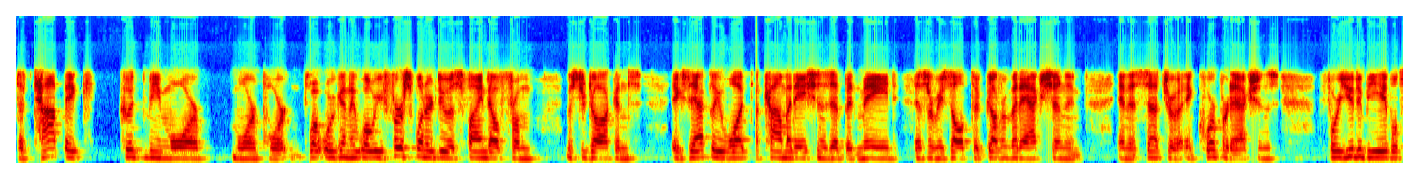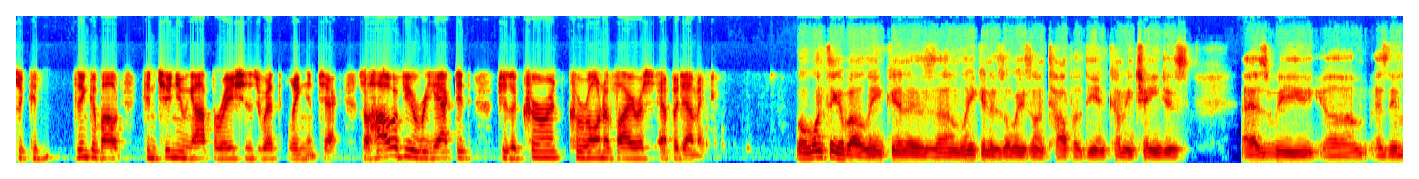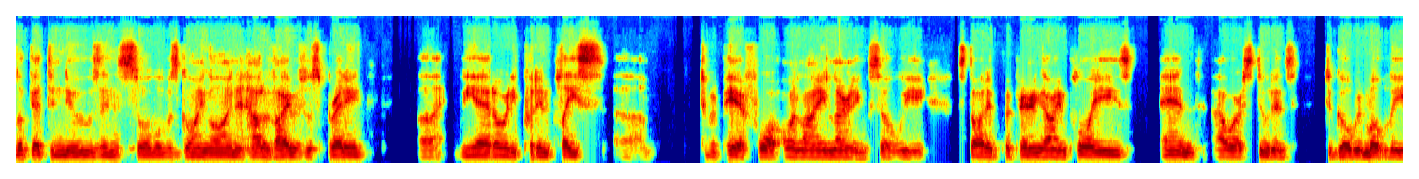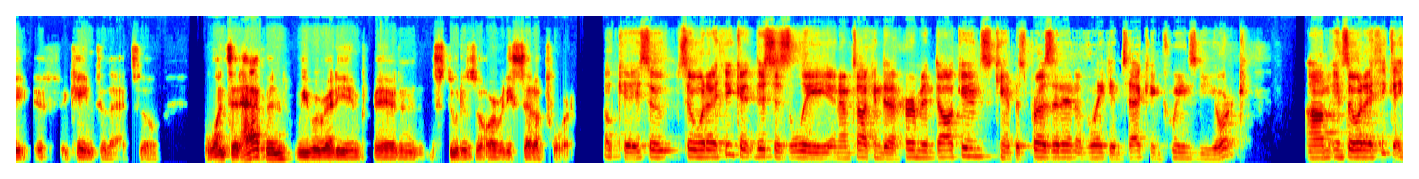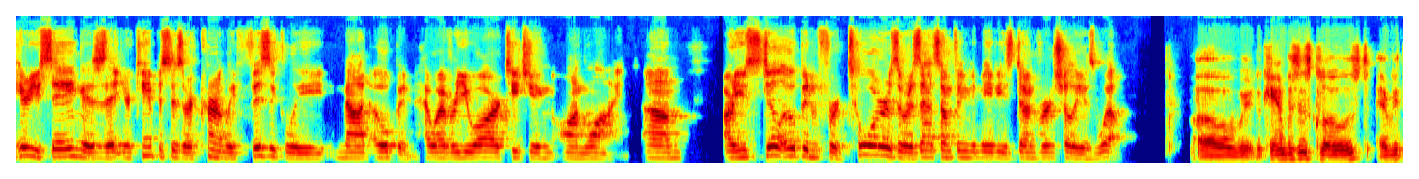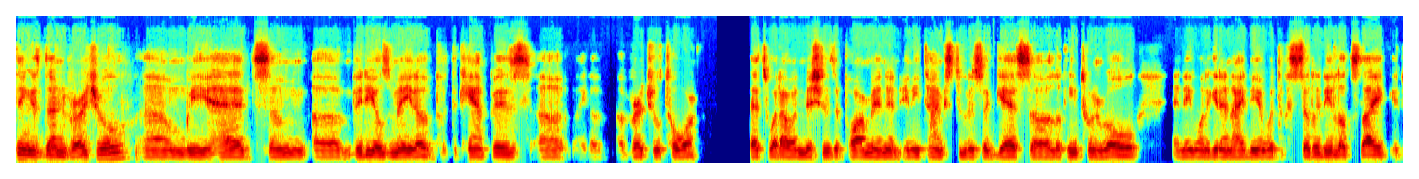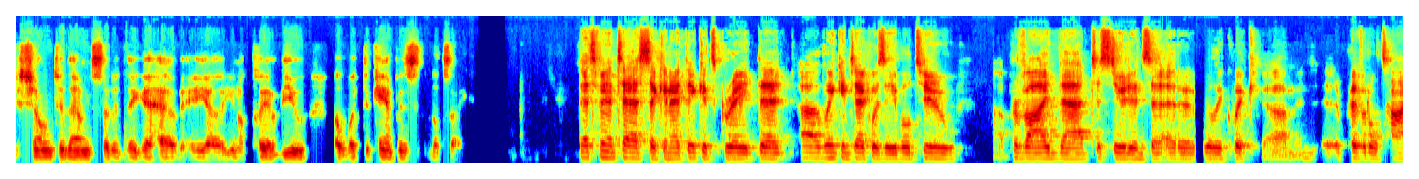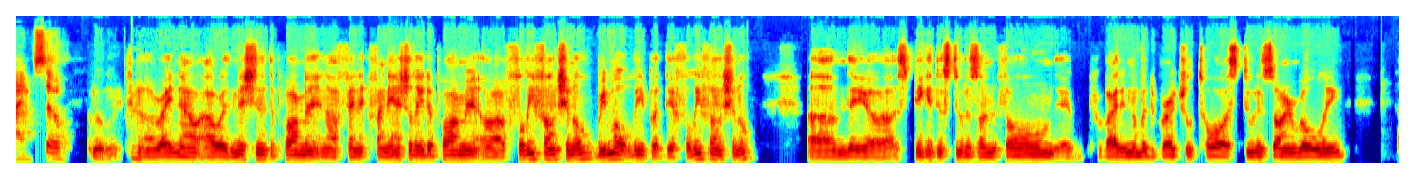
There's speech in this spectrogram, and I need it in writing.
The topic could be more more important. What we're going to, what we first want to do is find out from Mr. Dawkins exactly what accommodations have been made as a result of government action and, and et cetera, and corporate actions for you to be able to con- think about continuing operations with Lincoln Tech. So how have you reacted to the current coronavirus epidemic? Well, one thing about Lincoln is um, Lincoln is always on top of the incoming changes. As we, um, as they looked at the news and saw what was going on and how the virus was spreading, uh, we had already put in place um, to prepare for online learning. So we started preparing our employees and our students to go remotely if it came to that. So once it happened, we were ready and prepared, and the students were already set up for it. Okay, so so what I think this is Lee, and I'm talking to Herman Dawkins, campus president of Lincoln Tech in Queens, New York. Um, and so what I think I hear you saying is that your campuses are currently physically not open. However, you are teaching online. Um, are you still open for tours, or is that something that maybe is done virtually as well? Oh, the campus is closed. Everything is done virtual. Um, we had some uh, videos made up with the campus, uh, like a, a virtual tour that's what our admissions department and anytime students or guests are looking to enroll and they want to get an idea what the facility looks like, it is shown to them so that they can have a uh, you know clear view of what the campus looks like. That's fantastic, and I think it's great that uh, Lincoln Tech was able to uh, provide that to students at, a really quick um, and a pivotal time. So, absolutely. Uh, right now, our admissions department and our fin- financial aid department are fully functional remotely, but they're fully functional. Um, they are speaking to students on the phone. They're providing them with virtual tour. Students are enrolling.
